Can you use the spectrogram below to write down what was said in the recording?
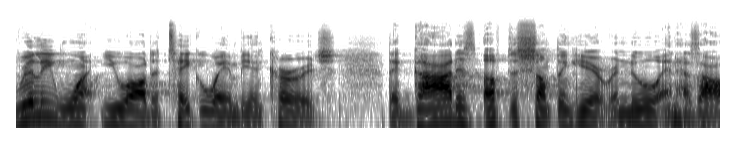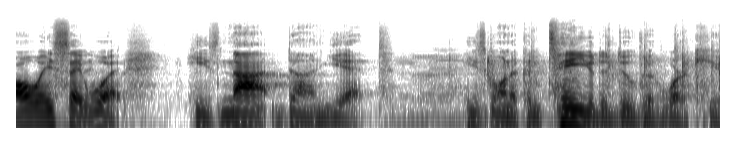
really want you all to take away and be encouraged that God is up to something here at Renewal. And as I always say, what? He's not done yet. He's going to continue to do good work here.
